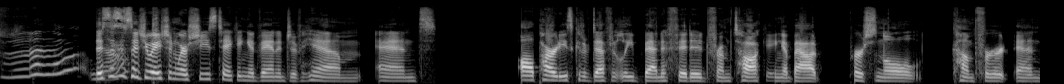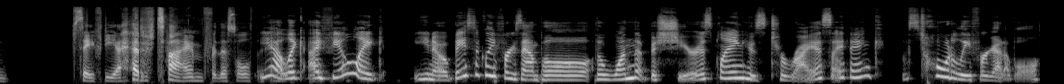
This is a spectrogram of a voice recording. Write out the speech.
this is a situation where she's taking advantage of him, and all parties could have definitely benefited from talking about personal comfort and safety ahead of time for this whole thing. Yeah, like I feel like, you know, basically, for example, the one that Bashir is playing, who's Torias, I think, was totally forgettable.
